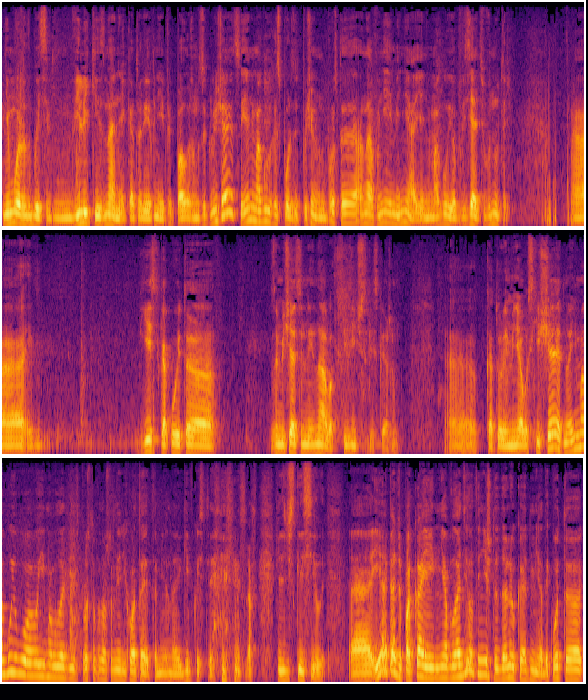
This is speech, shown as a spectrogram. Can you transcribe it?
не может быть великие знания, которые в ней, предположим, заключаются, я не могу их использовать. Почему? Ну, просто она вне меня, я не могу ее взять внутрь. А, есть какой-то замечательный навык физический, скажем, который меня восхищает, но я не могу его им овладеть, просто потому что мне не хватает, там, не знаю, гибкости, физической силы. Э, и опять же, пока я им не овладел, это нечто далекое от меня. Так вот, э,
